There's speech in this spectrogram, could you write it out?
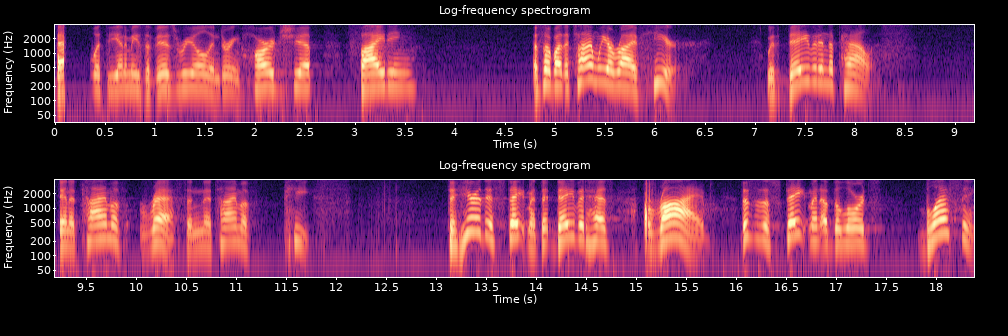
battle with the enemies of Israel, enduring hardship, fighting. And so by the time we arrive here, with David in the palace, in a time of rest and in a time of peace, to hear this statement that David has arrived this is a statement of the Lord's blessing.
